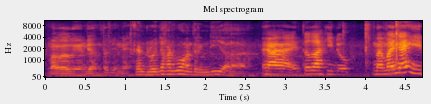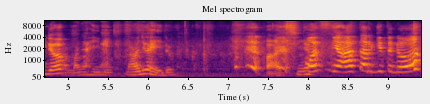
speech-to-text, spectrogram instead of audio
malah lu yang dianterin ya kan dulunya kan gua nganterin dia ya itulah hidup. Namanya hidup. namanya hidup namanya juga hidup Pacinya. quotesnya Atar gitu doang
